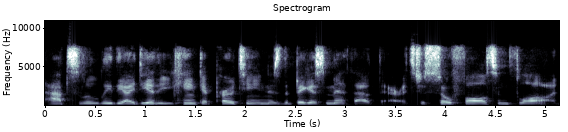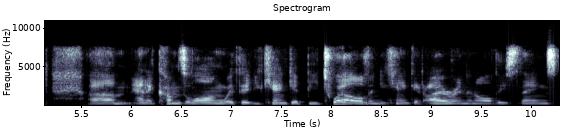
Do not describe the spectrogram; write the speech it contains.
absolutely the idea that you can't get protein is the biggest myth out there. It's just so false and flawed. Um, and it comes along with it. You can't get B12 and you can't get iron and all these things.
